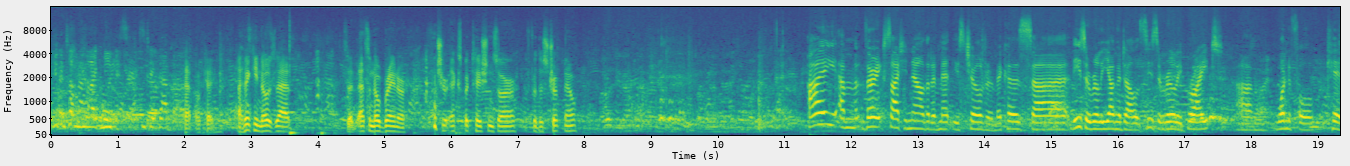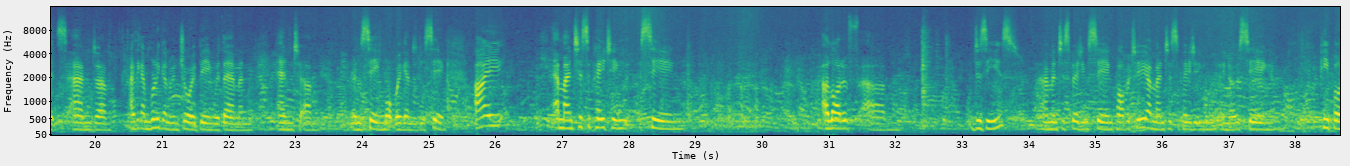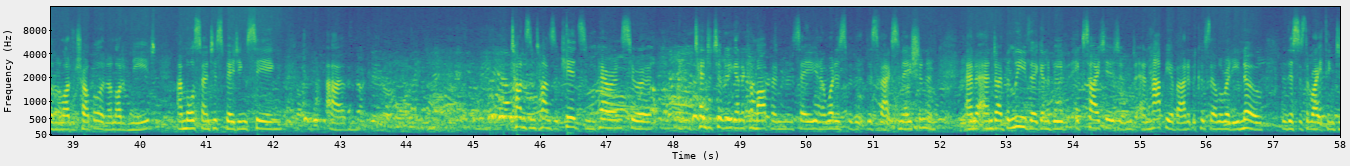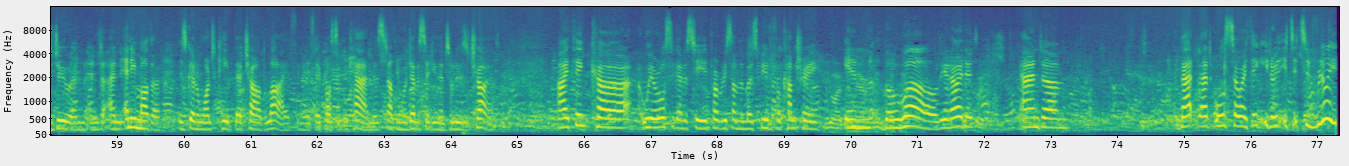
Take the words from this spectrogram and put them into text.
You can tell me you like me better. I can take that back. Okay. I think he knows that. So that's a no-brainer. What your expectations are for this trip now? I am very excited now that I've met these children because uh, these are really young adults. These are really bright, um, wonderful kids, and um, I think I'm really going to enjoy being with them and and um, and seeing what we're going to be seeing. I am anticipating seeing a lot of um, disease. I'm anticipating seeing poverty. I'm anticipating, you know, seeing people in a lot of trouble and a lot of need. I'm also anticipating seeing um, tons and tons of kids and parents who are tentatively going to come up and say, you know, what is this vaccination? And, and, and I believe they're going to be excited and, and happy about it because they'll already know that this is the right thing to do. And, and, and any mother is going to want to keep their child alive, you know, if they possibly can. There's nothing more devastating than to lose a child. I think uh, we're also going to see probably some of the most beautiful country in the world, you know, and, and um, that that also I think you know it's it's a really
